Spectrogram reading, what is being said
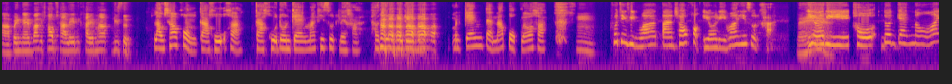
อ่าเป็นไงบ้างชอบ challenge ใครมากที่สุด เราชอบของกาคุค่ะ กาคุโดนแกล้งมากที่สุดเลยค่ะ เท่าที่เราดูมามันแกล้งแต่หน้าปกแล้วอะค่ะ อืมพูดจริง ๆ ว่าตาลชอบของอิโอริมากที่สุดค่ะแน่อิโอริเขาโดนแกล้งน้อย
